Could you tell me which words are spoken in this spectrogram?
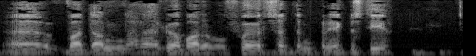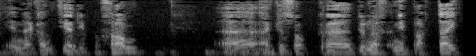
uh wat dan hulle loopbane wil voortsit in projekbestuur en ek hanteer die program. Uh ek is ook uh, doenig in die praktyk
